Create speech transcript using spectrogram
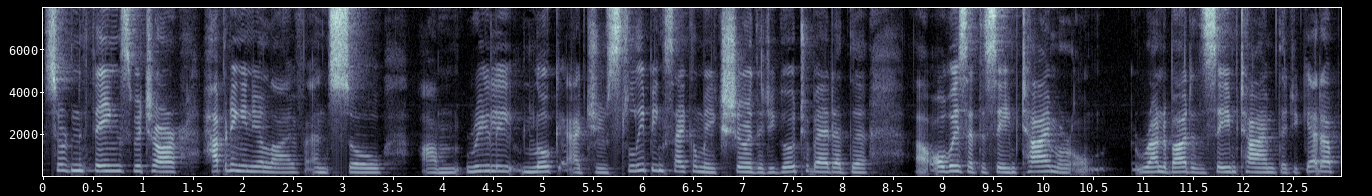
certain things which are happening in your life. And so, um, really look at your sleeping cycle. Make sure that you go to bed at the uh, always at the same time or run about at the same time, that you get up,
